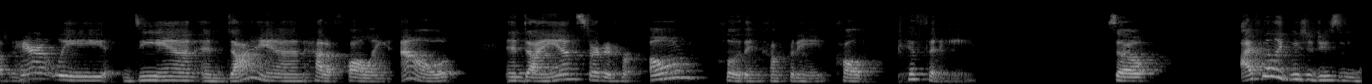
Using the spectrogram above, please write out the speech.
apparently, Deanne and Diane had a falling out and Diane started her own clothing company called Epiphany. So I feel like we should do some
